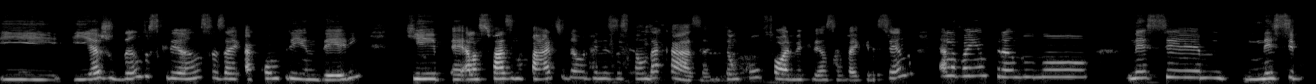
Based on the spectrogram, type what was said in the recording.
e, e ajudando as crianças a, a compreenderem que é, elas fazem parte da organização da casa. Então, conforme a criança vai crescendo, ela vai entrando no, nesse, nesse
